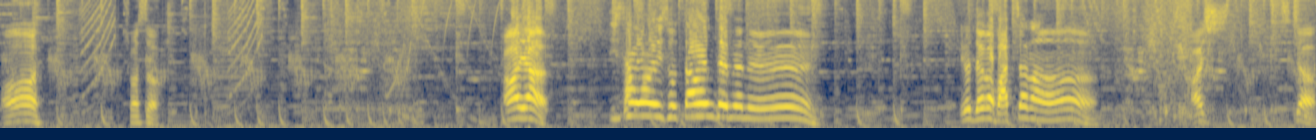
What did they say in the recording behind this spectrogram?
어, 좋았어. 아, 야, 이 상황에서 다운되면은 이거 내가 맞잖아. 아씨, 진짜.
